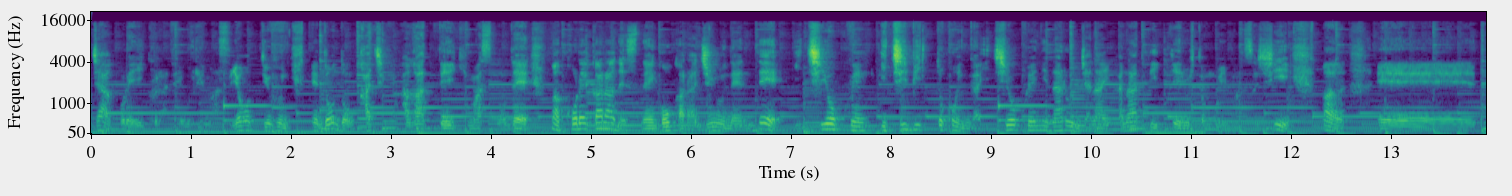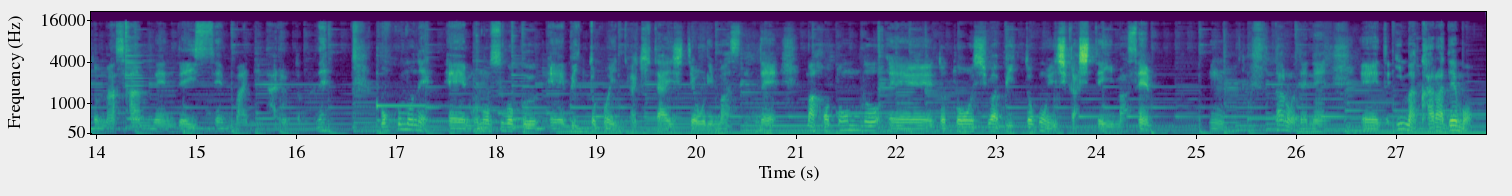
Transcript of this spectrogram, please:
じゃあこれいくらで売れますよっていうふうに、ね、どんどん価値が上がっていきますので、まあ、これからですね、5から10年で1億円、1ビットコインが1億円になるんじゃないかなって言っている人もいますし、まあ、えー、っと、まあ、3年で1000万になるとかね。僕もね、えー、ものすごく、えー、ビットコインが期待しておりますので、まあ、ほとんど、えーと、投資はビットコインしかしていません。うん、なのでね、えーと、今からでも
